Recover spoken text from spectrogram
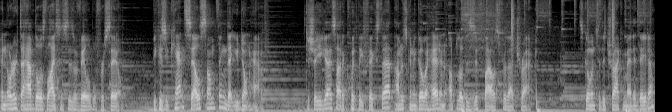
in order to have those licenses available for sale. Because you can't sell something that you don't have. To show you guys how to quickly fix that, I'm just going to go ahead and upload the zip files for that track. Let's go into the track metadata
